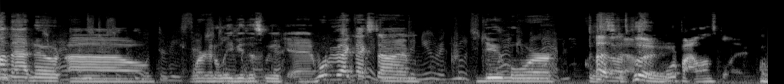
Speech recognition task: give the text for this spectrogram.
on that note, uh, we're gonna leave you this week, and we'll be back next time to do more cool Pylons stuff. More pylons play.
